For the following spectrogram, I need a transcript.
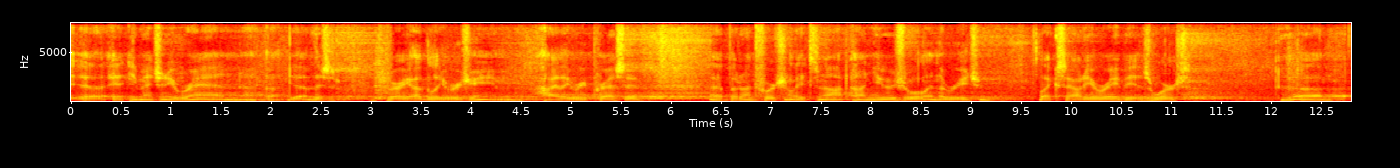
uh, you mentioned Iran. Uh, there's a very ugly regime, highly repressive, uh, but unfortunately it's not unusual in the region. Like Saudi Arabia is worse. Uh,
